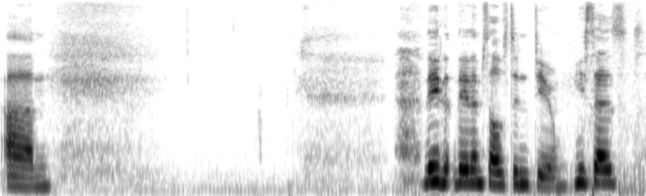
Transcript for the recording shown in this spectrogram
Um, they they themselves didn't do. He says,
